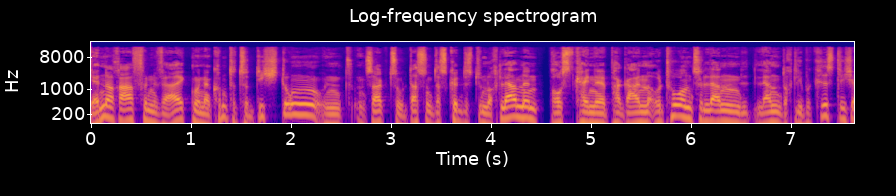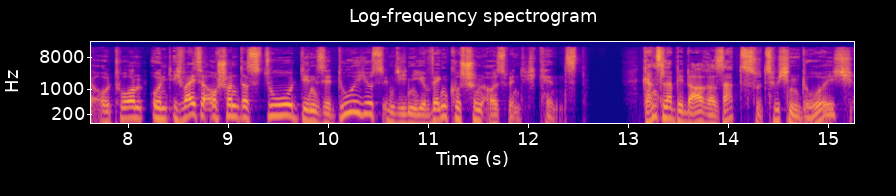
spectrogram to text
Genera von Werken und dann kommt er zur Dichtung und, und sagt so, das und das könntest du noch lernen, brauchst keine paganen Autoren zu lernen, lernen doch lieber christliche Autoren. Und ich weiß ja auch schon, dass du den Seduius und den Jovenkus schon auswendig kennst. Ganz lapidarer Satz so zwischendurch,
